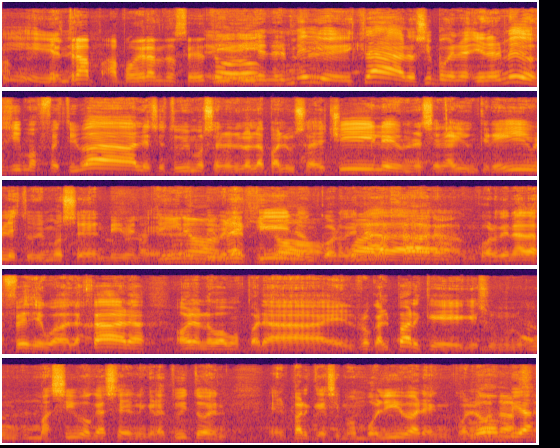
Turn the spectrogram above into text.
el trap apoderándose de todo. Y, en el medio, claro, sí, porque en el medio hicimos festivales, estuvimos en el Lola Palusa de Chile, en un escenario increíble, estuvimos en Vive Latino, en, Latino, en Coordenada, en Coordenada Fest de Guadalajara. Ahora nos vamos para el Rock al Parque, que es un, masivo que hacen gratuito en, el Parque de Simón Bolívar en Colombia.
